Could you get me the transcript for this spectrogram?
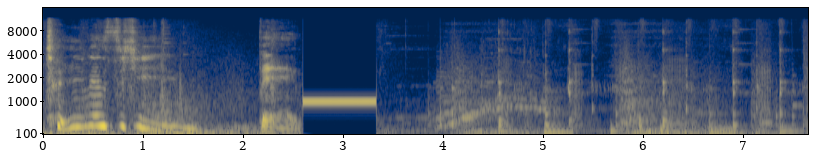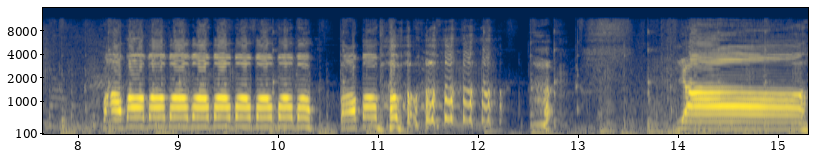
철면 수심. 뱀 빠바바바바바바바바바 빠바바바 야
